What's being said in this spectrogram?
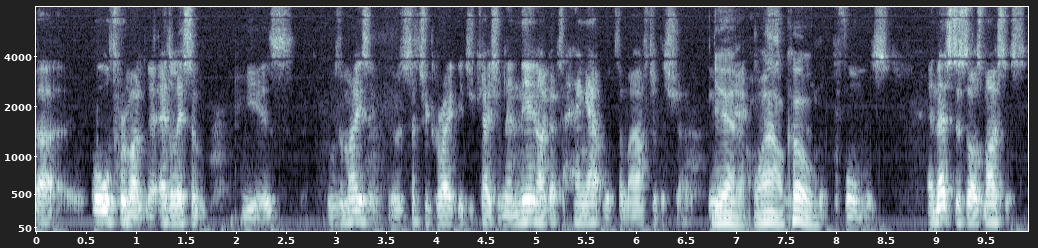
uh, all through my adolescent years, it was amazing. It was such a great education, and then I got to hang out with them after the show. Yeah, the wow, cool. The performers, and that's just osmosis.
